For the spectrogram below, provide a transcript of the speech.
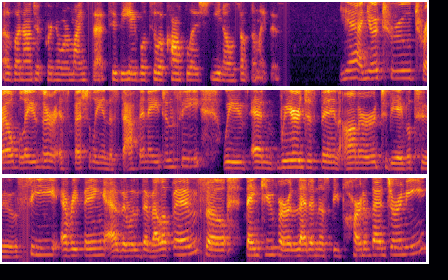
of an entrepreneur mindset to be able to accomplish you know something like this Yeah, and you're a true trailblazer, especially in the staffing agency. We've and we're just been honored to be able to see everything as it was developing. So thank you for letting us be part of that journey.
